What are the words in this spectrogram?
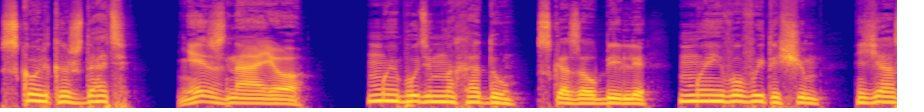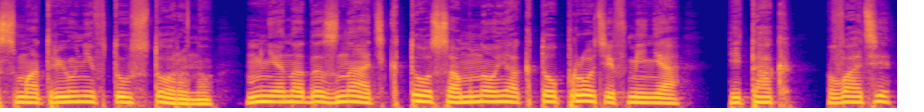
«Сколько ждать?» «Не знаю». «Мы будем на ходу», — сказал Билли. «Мы его вытащим. Я смотрю не в ту сторону. Мне надо знать, кто со мной, а кто против меня. Итак, Вати,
